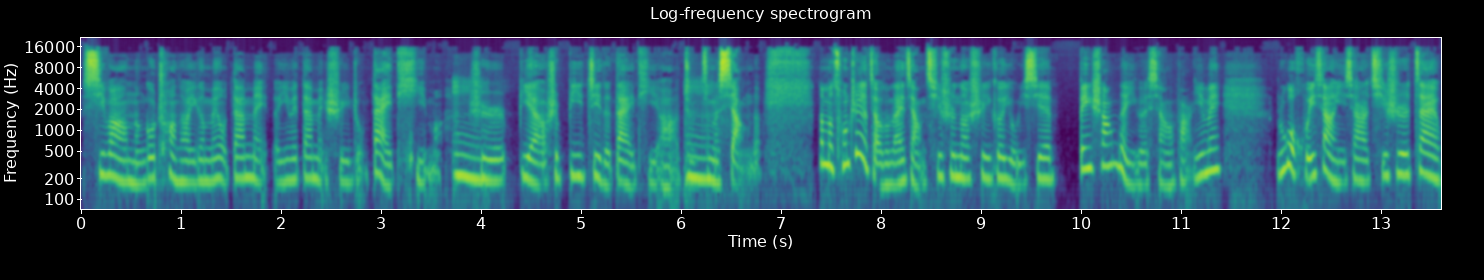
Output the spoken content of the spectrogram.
希望能够创造一个没有耽美的，因为耽美是一种代替嘛，是 BL 是 BG 的代替啊，就这么想的。那么从这个角度来讲，其实呢是一个有一些悲伤的一个想法，因为。如果回想一下，其实，在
